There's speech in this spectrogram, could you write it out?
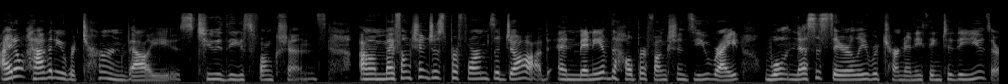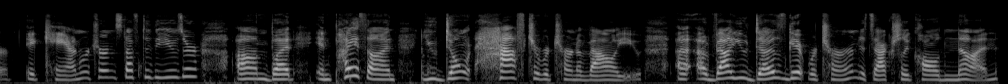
I don't have any return values to these functions. Um, my function just performs a job, and many of the helper functions you write won't necessarily return anything to the user. It can return return stuff to the user, um, but in Python, you don't have to return a value. A, a value does get returned. It's actually called none.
